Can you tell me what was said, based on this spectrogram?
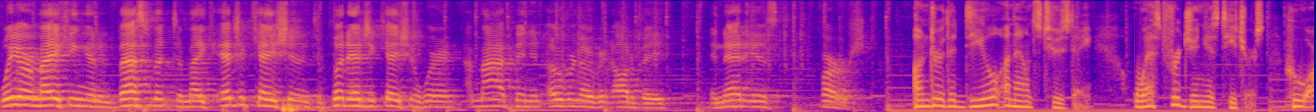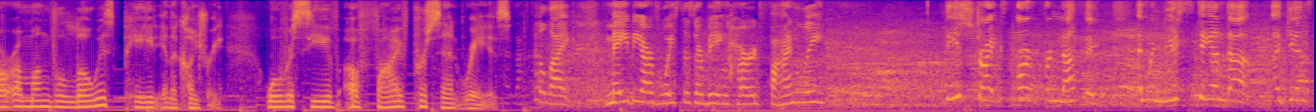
We are making an investment to make education and to put education where, in my opinion, over and over it ought to be, and that is first. Under the deal announced Tuesday, West Virginia's teachers, who are among the lowest paid in the country, will receive a 5% raise. I feel like maybe our voices are being heard finally. These strikes aren't for nothing. And when you stand up against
